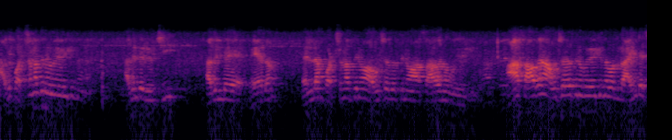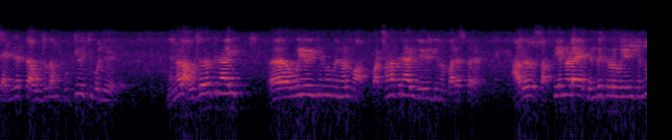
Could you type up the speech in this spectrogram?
അത് ഭക്ഷണത്തിന് ഉപയോഗിക്കുന്നതാണ്. അതിന്റെ രുചി അതിന്റെ ഭേദം എല്ലാം ഭക്ഷണത്തിനോ ഔഷധത്തിനോ ആ സാധനം ഉപയോഗിക്കുന്നു. ആ സാധനം ഔഷധത്തിന് ഉപയോഗിക്കുന്ന കൊണ്ട് അതിന്റെ ശരീരത്തെ ഔഷധം കുത്തിവെച്ച് കൊല്ലുകയല്ലേ. നിങ്ങൾ ഔഷധത്തിനായി ഉപയോഗിക്കുന്നു നിങ്ങൾ ഭക്ഷണത്തിനായി ഉപയോഗിക്കുന്നു പരസ്പരം. അത് സസ്യങ്ങളെ ജന്തുക്കൾ ഉപയോഗിക്കുന്നു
